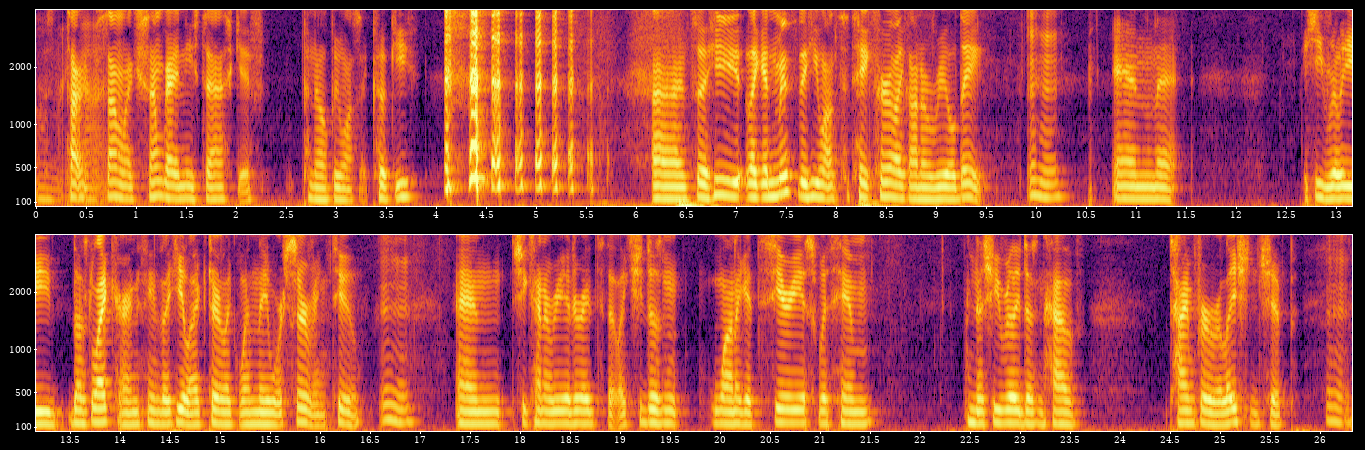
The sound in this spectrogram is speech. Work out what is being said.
oh my Talk, God. sound like some guy needs to ask if Penelope wants a cookie. And so he like admits that he wants to take her like on a real date, Mhm. and that he really does like her, and it seems like he liked her like when they were serving too. Mhm. And she kind of reiterates that like she doesn't want to get serious with him, and that she really doesn't have time for a relationship. Mhm.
